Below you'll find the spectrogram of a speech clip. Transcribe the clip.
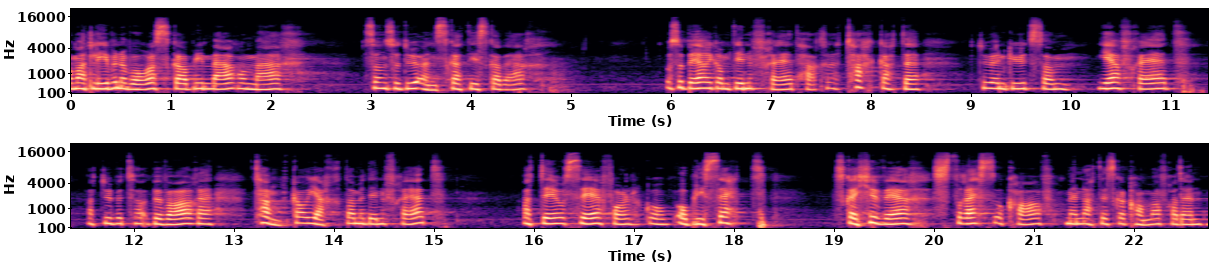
om at livene våre skal bli mer og mer sånn som du ønsker at de skal være. Og så ber jeg om din fred, Herre. Takk at du er en Gud som gir fred, at du bevarer tanker og hjerter med din fred. At det å se folk og, og bli sett skal ikke være stress og krav, men at det skal komme fra den,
